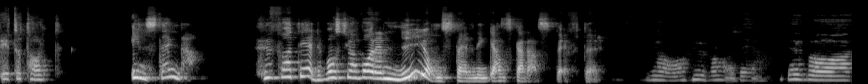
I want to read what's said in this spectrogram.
blir totalt instängda. Hur var det? Det måste ju ha varit en ny omställning ganska raskt efter. Ja, hur var det? Det var,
